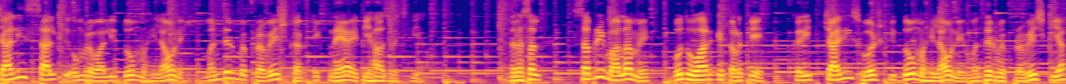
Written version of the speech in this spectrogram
40 साल की उम्र वाली दो महिलाओं ने मंदिर में प्रवेश कर एक नया इतिहास रच दिया। दरअसल, सबरीमाला में बुधवार के तड़के करीब 40 वर्ष की दो महिलाओं ने मंदिर में प्रवेश किया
